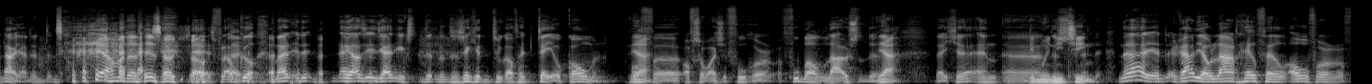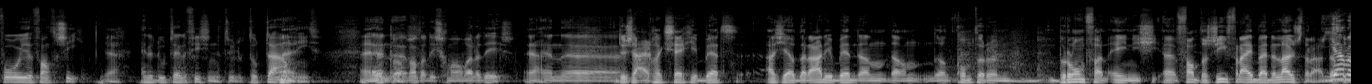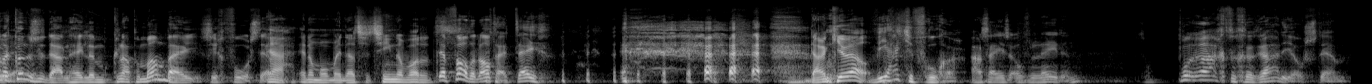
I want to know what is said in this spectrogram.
nou ja... Dat, ja, maar dat is ook zo. Nee, dat is flauwkul. Maar nee, als, ja, ik, dan zeg je natuurlijk altijd Theo Komen. Of, ja. of zoals je vroeger voetbal luisterde. Ja. Weet je? En, Die moet je dus, niet zien. Nee, radio laat heel veel over voor je fantasie. Ja. En dat doet televisie natuurlijk totaal nee. niet. Nee, en, uh, want dat is gewoon wat het is. Ja. En, uh, dus eigenlijk zeg je, Bert, als je op de radio bent, dan, dan, dan komt er een bron van energie, uh, fantasie vrij bij de luisteraar. Dat ja, maar dan kunnen ze daar een hele knappe man bij zich voorstellen. Ja, en op het moment dat ze het zien, dan wordt het... Dat valt het altijd tegen. Dankjewel. Wie had je vroeger, als hij is overleden, zo'n prachtige radiostem?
